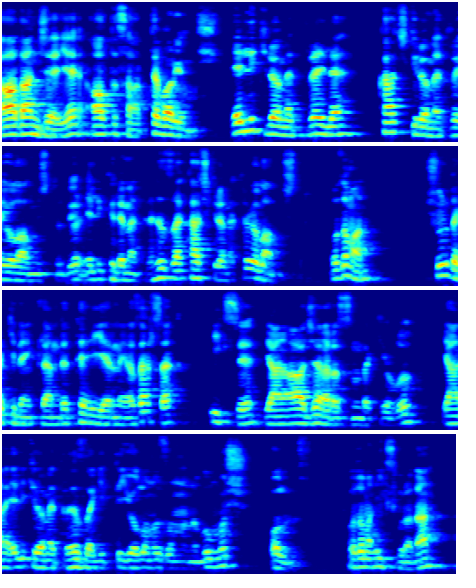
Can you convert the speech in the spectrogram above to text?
A'dan C'ye 6 saatte varıyormuş. 50 kilometre ile kaç kilometre yol almıştır diyor. 50 kilometre hızla kaç kilometre yol almıştır. O zaman şuradaki denklemde t yerine yazarsak x'i yani AC arasındaki yolu yani 50 kilometre hızla gittiği yolun uzunluğunu bulmuş oluruz. O zaman x buradan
